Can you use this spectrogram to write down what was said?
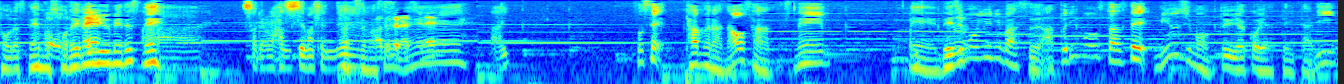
そうですね。もうそれが有名ですね。はいそれは外せませんね。外せません外せないですね。はい。そして、田村奈央さんですね。えーデジモンユニバースアプリモンスターズでミュージモンという役をやっていたり、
